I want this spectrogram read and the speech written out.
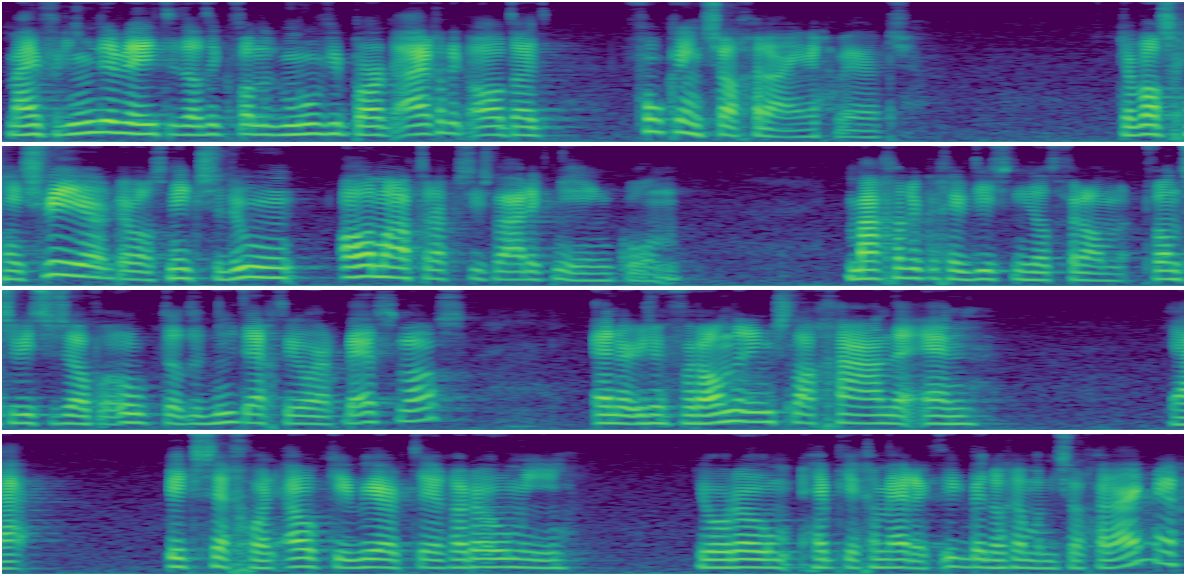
mijn vrienden weten dat ik van het moviepark eigenlijk altijd fucking zagrijnig werd. Er was geen sfeer, er was niks te doen. Allemaal attracties waar ik niet in kon. Maar gelukkig heeft Disney dat veranderd. Want ze wisten zelf ook dat het niet echt heel erg best was. En er is een veranderingsslag gaande. En ja, ik zeg gewoon elke keer weer tegen Romy... Rome, heb je gemerkt, ik ben nog helemaal niet zo gereinig.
